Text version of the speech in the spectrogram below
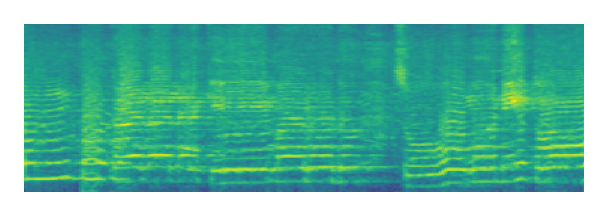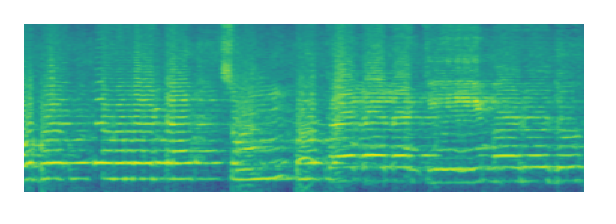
సొంపు కలలకి మరుదు. సోమునితో గుట్టువట సొంపు కలలకి మరుదు.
